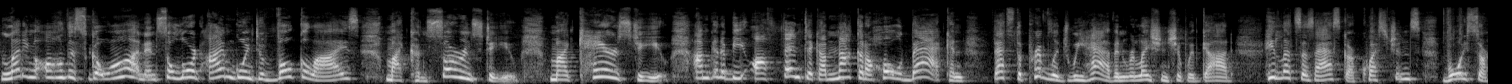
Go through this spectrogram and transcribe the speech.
letting all this go on. And so, Lord, I'm going to vocalize my concerns to you, my cares to you. I'm going to be authentic. I'm not going to hold back. And that's the privilege we have in relationship with God. He lets us ask our questions, voice our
